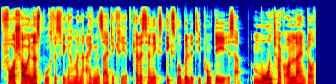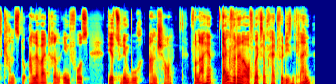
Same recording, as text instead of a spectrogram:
Vorschau in das Buch, deswegen haben wir eine eigene Seite kreiert. calisthenicsxmobility.de ist ab Montag online, dort kannst du alle weiteren Infos dir zu dem Buch anschauen. Von daher, danke für deine Aufmerksamkeit für diesen kleinen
